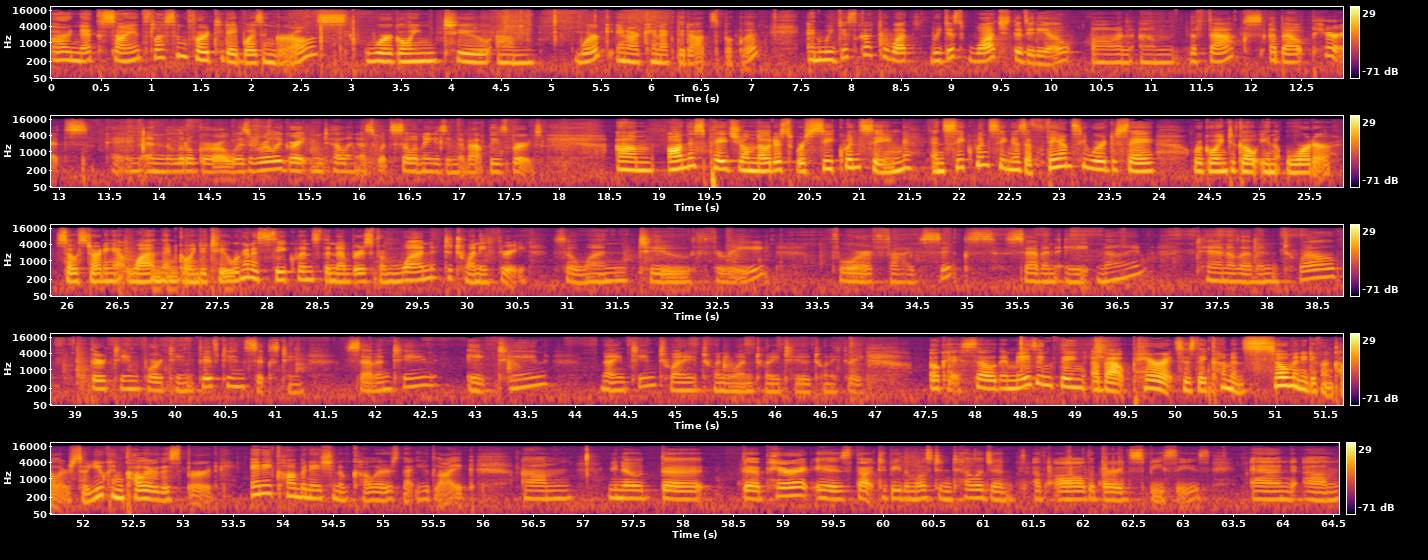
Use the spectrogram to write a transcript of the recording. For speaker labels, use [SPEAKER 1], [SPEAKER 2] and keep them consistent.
[SPEAKER 1] Our next science lesson for today, boys and girls, we're going to um, work in our Connect the Dots booklet. And we just got to watch, we just watched the video on um, the facts about parrots. Okay, and, and the little girl was really great in telling us what's so amazing about these birds. Um, on this page, you'll notice we're sequencing, and sequencing is a fancy word to say we're going to go in order. So starting at 1, then going to 2. We're going to sequence the numbers from 1 to 23. So 1, 2, 3, 4, 5, 6, 7, 8, 9, 10, 11, 12, 13, 14, 15, 16, 17, 18, 19, 20, 21, 22, 23. Okay, so the amazing thing about parrots is they come in so many different colors. So you can color this bird any combination of colors that you'd like. Um, you know, the, the parrot is thought to be the most intelligent of all the bird species. And um,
